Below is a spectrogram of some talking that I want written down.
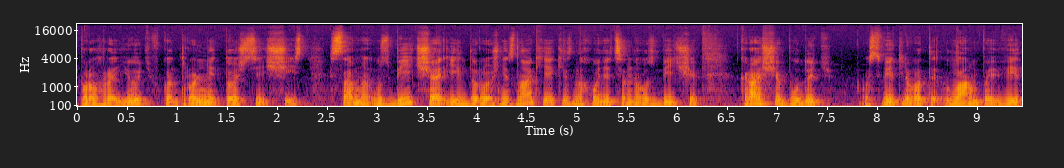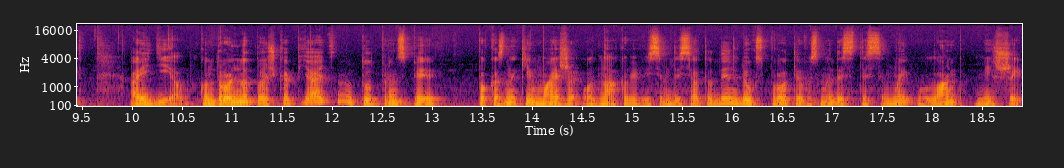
програють в контрольній точці 6. Саме узбіччя і дорожні знаки, які знаходяться на узбіччі, краще будуть освітлювати лампи від Ideal. Контрольна точка 5, ну тут, в принципі, показники майже однакові: 81 люкс проти 87 у ламп міши.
